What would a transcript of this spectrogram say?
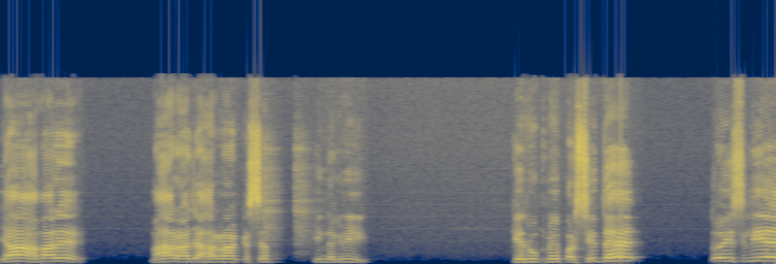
यहाँ हमारे महाराजा हरणा कश्यप की नगरी के रूप में प्रसिद्ध है। तो इसलिए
